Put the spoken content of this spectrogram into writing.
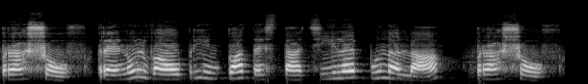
Brașov. Trenul va opri în toate stațiile până la Brașov.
